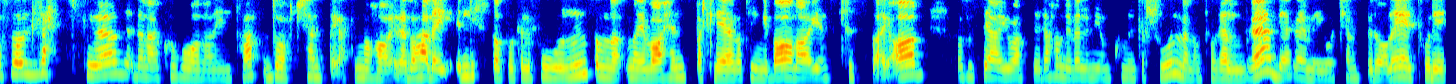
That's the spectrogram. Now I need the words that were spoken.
Og så rett før denne koronaen inntraff, da kjente jeg at nå har jeg det. Da hadde jeg lister på telefonen, som når jeg var og henta klær og ting i barnehagen, så kryssa jeg av. Og så ser jeg jo at det handler veldig mye om kommunikasjon mellom foreldre. Der er vi jo kjempedårlige. Jeg tror de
